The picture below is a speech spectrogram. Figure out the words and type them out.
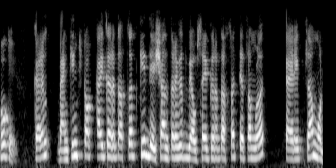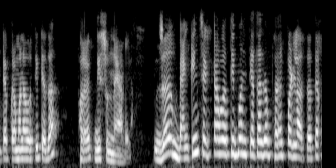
ओके कारण बँकिंग स्टॉक काय करत असतात की देशांतर्गत व्यवसाय करत असतात त्याच्यामुळं टॅरिफचा मोठ्या प्रमाणावरती त्याचा फरक दिसून नाही आलेला. जर बँकिंग सेक्टरवरती पण त्याचा जर फरक पडला असता तर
